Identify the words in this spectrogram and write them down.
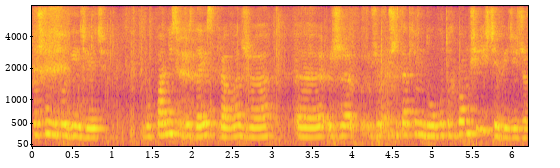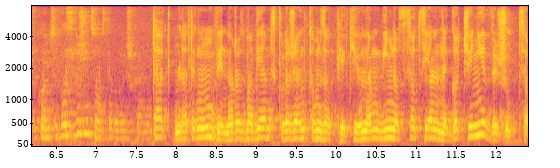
proszę mi powiedzieć, bo Pani sobie zdaje sprawę, że, e, że, że przy takim długu to chyba musieliście wiedzieć, że w końcu Was wyrzucą z tego mieszkania. Tak, dlatego mówię, no rozmawiałam z koleżanką z opieki, ona mówi, no z socjalnego cię nie wyrzucą.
